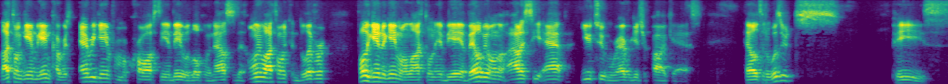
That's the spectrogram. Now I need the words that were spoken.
Locked On Game to Game covers every game from across the NBA with local analysis that only Locked On can deliver. Follow Game to Game on Locked On NBA, available on the Odyssey app, YouTube, wherever you get your podcast. Hell to the Wizards. Peace.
